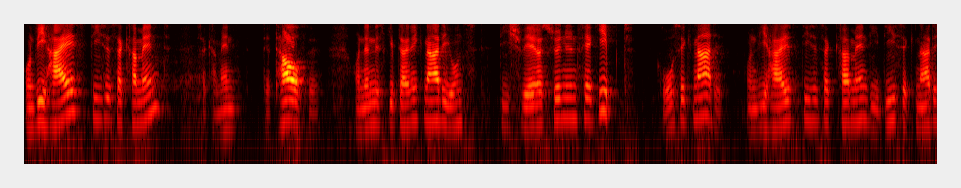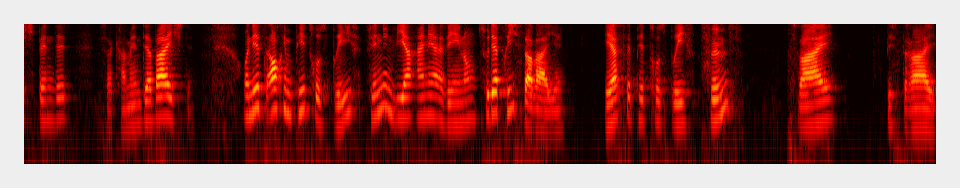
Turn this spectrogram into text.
Und wie heißt dieses Sakrament? Sakrament der Taufe. Und dann es gibt eine Gnade, die uns die schwere Sünden vergibt. Große Gnade. Und wie heißt dieses Sakrament, die diese Gnade spendet? Das Sakrament der Beichte. Und jetzt auch im Petrusbrief finden wir eine Erwähnung zu der Priesterweihe. 1. Petrusbrief 5, 2 bis 3.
